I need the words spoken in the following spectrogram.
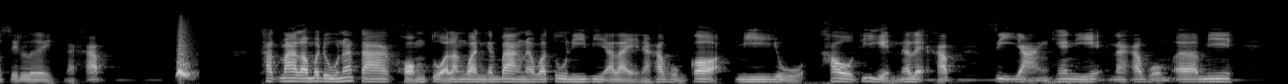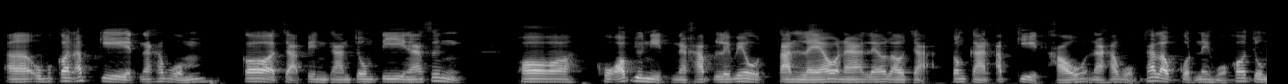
10%เลยนะครับ ถัดมาเรามาดูหน้าตาของตั๋วรางวัลกันบ้างนะว่าตู้นี้มีอะไรนะครับผมก็มีอยู่เท่าที่เห็นนั่นแหละครับ 4 อย่างแค่นี้นะครับผมเอ่อมีเอ่ออุปกรณ์อัปเกรดนะครับผมก็จะเป็นการโจมตีนะซึ่งพอ Co-op Unit นะครับเลเวลตันแล้วนะ แล้วเราจะต้องการอัปเกรดเขานะครับผมถ้าเรากดในหัวข้อโจม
